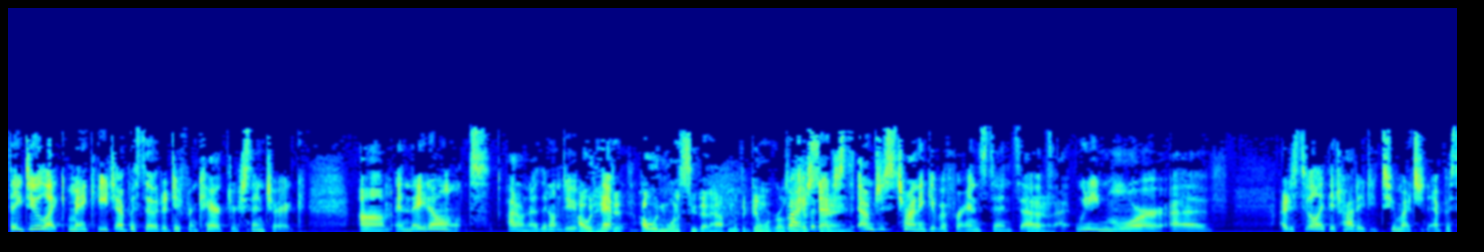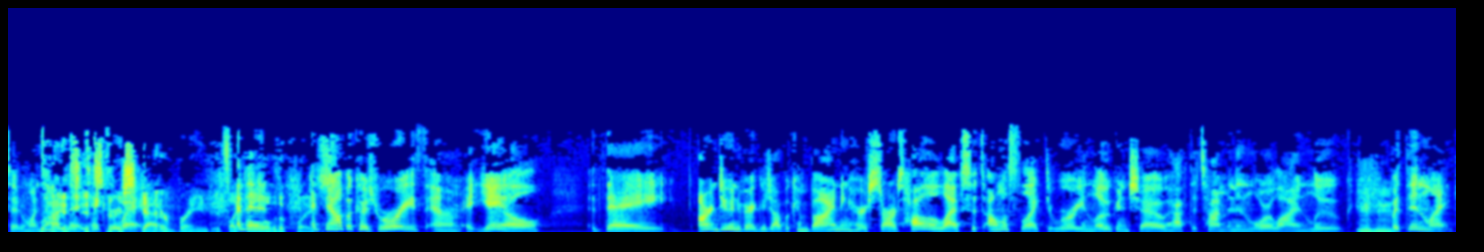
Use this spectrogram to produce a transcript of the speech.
they do like make each episode a different character centric. Um, and they don't, I don't know, they don't do. I would hate ev- it. I wouldn't want to see that happen with the Gilmore Girls. I'm Right, just but I'm just, I'm just trying to give a for instance of Yeah. we need more of. I just feel like they try to do too much in an episode one time, right, and it's, then it it's takes very away. scatterbrained. It's like And all over the place. And now because Rory's um, at Yale, they aren't doing a very good job of combining her Stars Hollow life. So it's almost like the Rory and Logan show half the time, and then Lorelai and Luke. Mm-hmm. But then like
